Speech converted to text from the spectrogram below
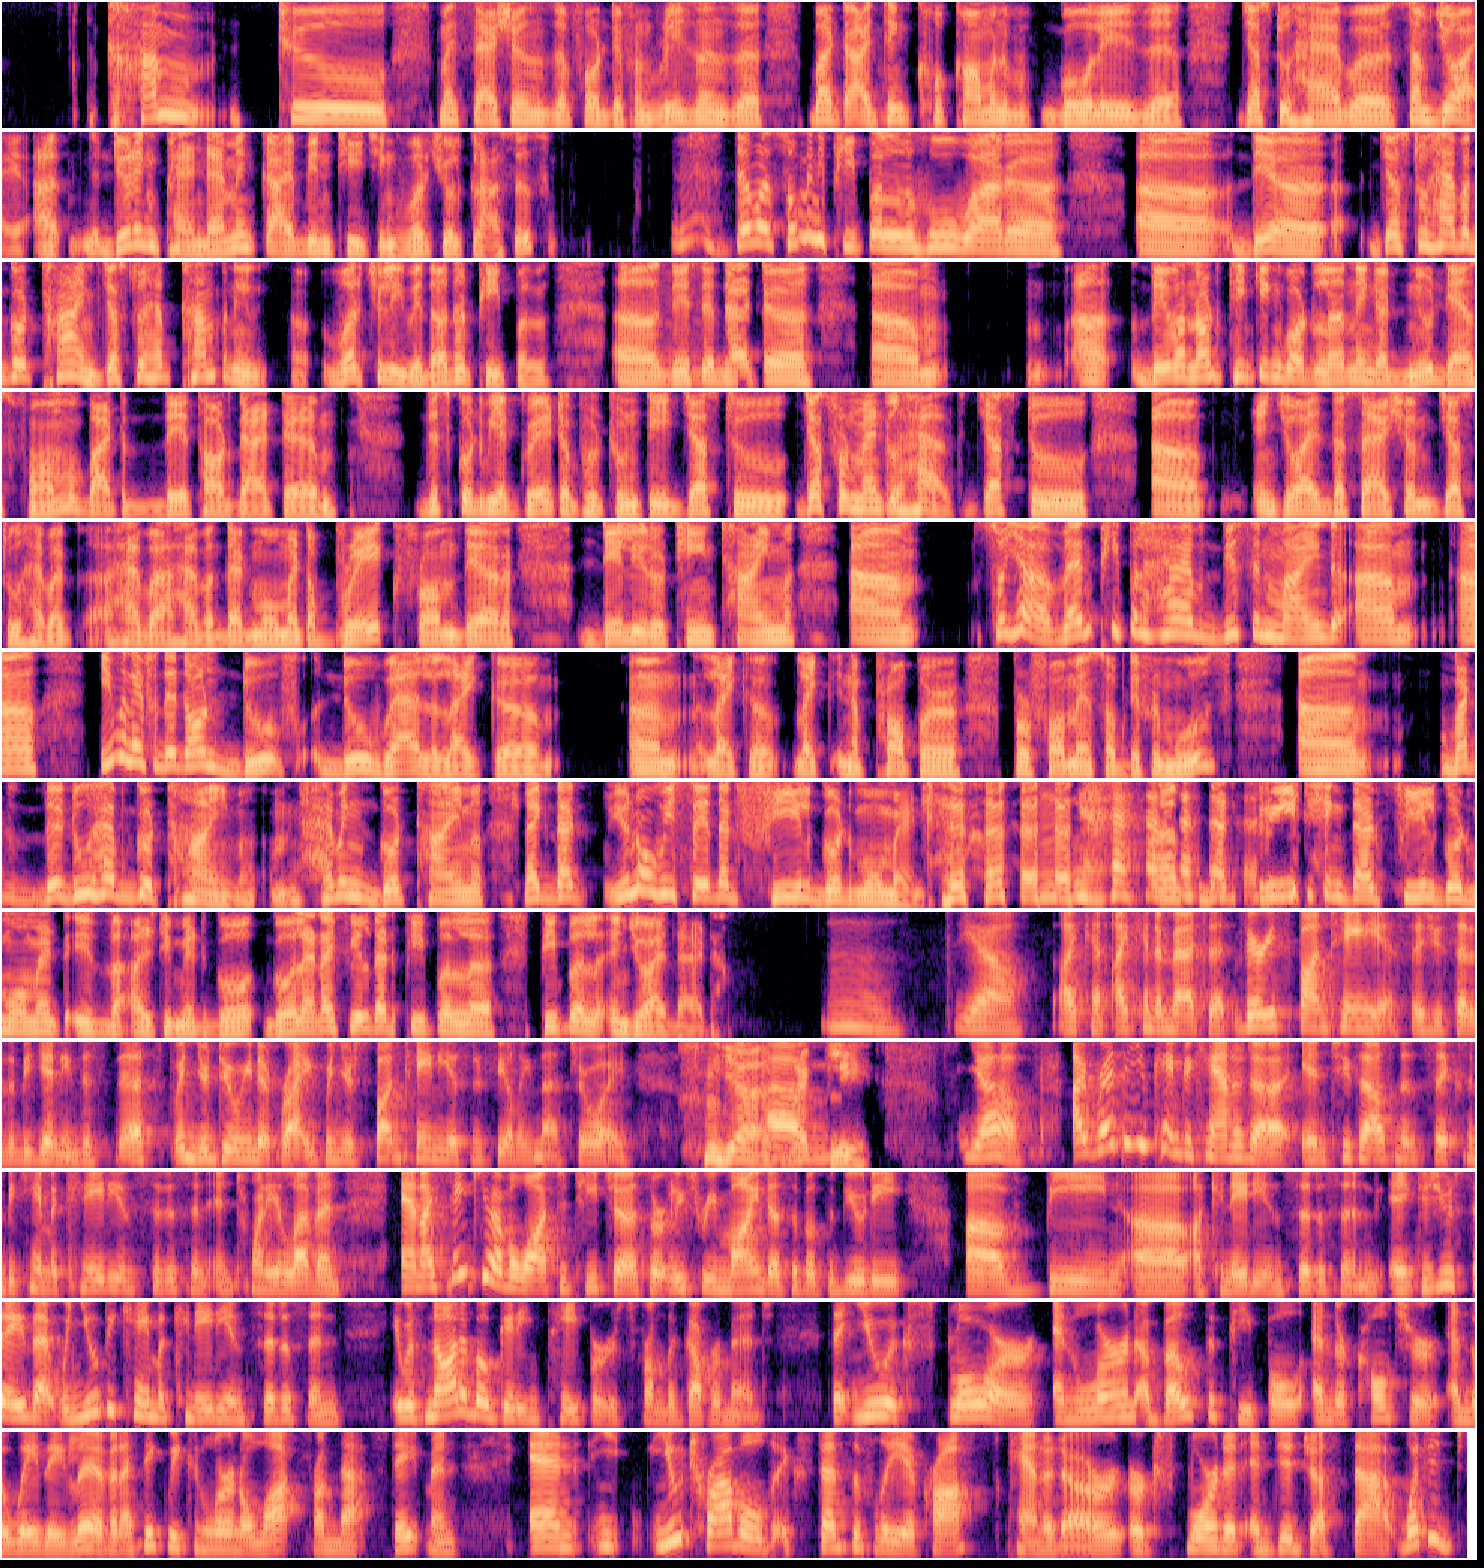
come to my sessions for different reasons uh, but i think common goal is uh, just to have uh, some joy uh, during pandemic i've been teaching virtual classes mm. there were so many people who were uh, uh, there just to have a good time, just to have company virtually with other people. Mm. They said that um, uh, they were not thinking about learning a new dance form, but they thought that um, this could be a great opportunity just to just for mental health, just to uh, enjoy the session, just to have a have a have a, that moment of break from their daily routine time. Um, so yeah, when people have this in mind, um, uh, even if they don't do do well, like um, um, like a, uh, like in a proper performance of different moves. Um, but they do have good time um, having good time like that you know we say that feel good moment mm. um, that creating that feel good moment is the ultimate goal goal and i feel that people uh, people enjoy that mm. yeah i can i can imagine that very spontaneous as you said at the beginning this that's when you're doing it right when you're spontaneous and feeling that joy yeah exactly um, yeah. I read that you came to Canada in 2006 and became a Canadian citizen in 2011. And I think you have a lot to teach us, or at least remind us about the beauty of being uh, a Canadian citizen. Because you say that when you became a Canadian citizen, it was not about getting papers from the government, that you explore and learn about the people and their culture and the way they live. And I think we can learn a lot from that statement. And you traveled extensively across Canada or, or explored it and did just that. What did,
